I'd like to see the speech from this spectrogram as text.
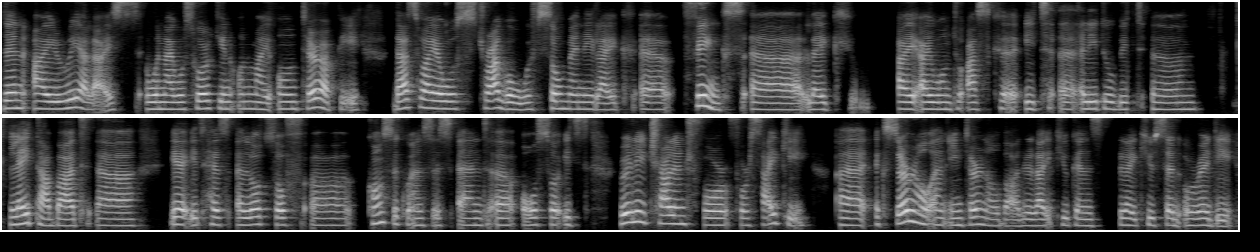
then i realized when i was working on my own therapy that's why i was struggle with so many like uh, things uh, like I, I want to ask it a little bit um, later but uh, yeah it has a lots of uh, consequences and uh, also it's really challenge for for psyche uh, external and internal body like you can like you said already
